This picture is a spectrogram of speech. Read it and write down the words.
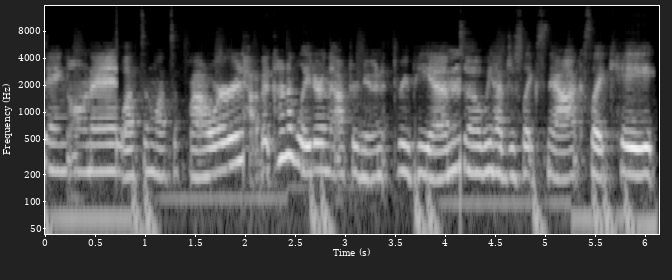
thing on it. Lots and lots of flowers. Have it kind of later in the afternoon at 3 p.m so we have just like snacks like cake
